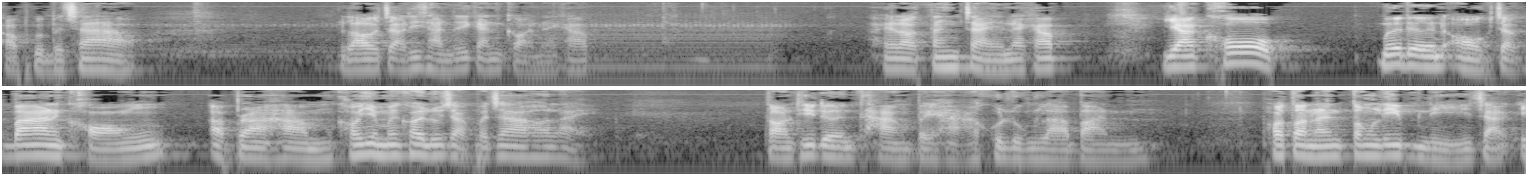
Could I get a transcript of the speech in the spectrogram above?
ขอบคุณพระเจ้า เราจะอธิษฐานด้วยกันก่อนนะครับ ให้เราตั้งใจนะครับ ยาโคบเมื่อเดินออกจากบ้านของอับราฮัมเขายังไม่ค่อยรู้จักพระเจ้าเท่าไหร่ ตอนที่เดินทางไปหาคุณลุงลาบัน เพราะตอนนั้นต้องรีบหนีจากเอ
